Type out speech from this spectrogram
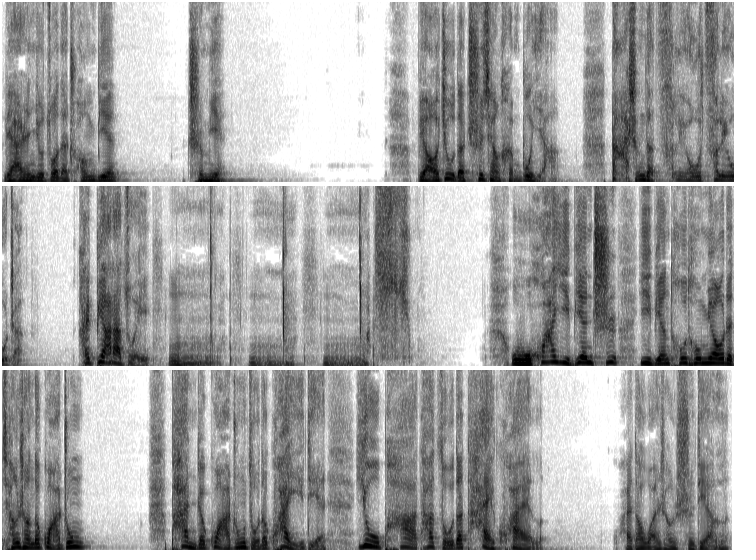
俩人就坐在床边吃面。表舅的吃相很不雅，大声的呲溜呲溜着，还吧嗒嘴。嗯嗯嗯。五花一边吃一边偷偷瞄着墙上的挂钟，盼着挂钟走得快一点，又怕他走得太快了。快到晚上十点了。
